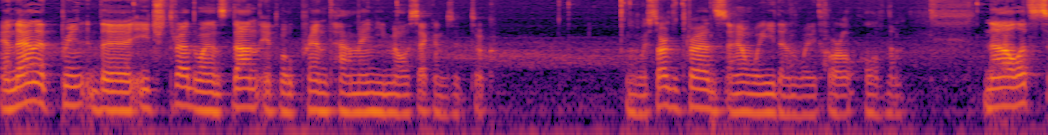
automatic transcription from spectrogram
And then it print the each thread when it's done, it will print how many milliseconds it took we start the threads and we then wait for all, all of them. Now let's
